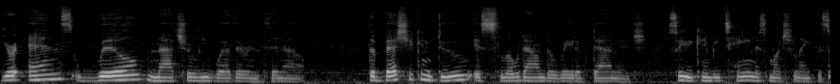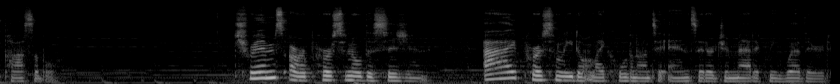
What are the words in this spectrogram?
your ends will naturally weather and thin out. The best you can do is slow down the rate of damage so you can retain as much length as possible. Trims are a personal decision. I personally don't like holding on to ends that are dramatically weathered,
